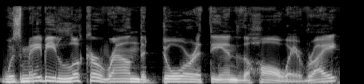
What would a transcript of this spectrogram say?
was maybe look around the door at the end of the hallway, right?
